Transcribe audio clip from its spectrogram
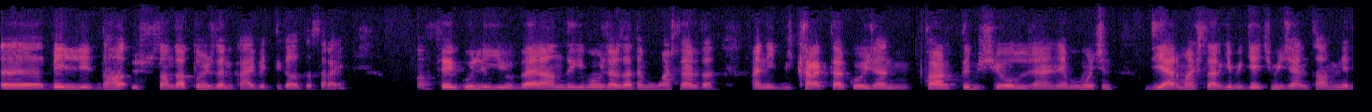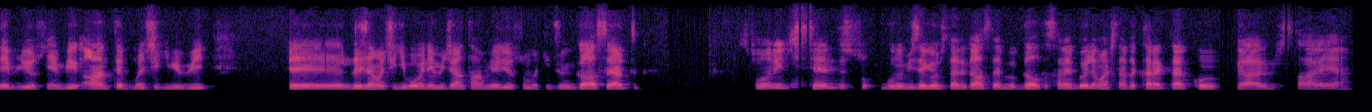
e, belli daha üst standart oyuncularını kaybetti Galatasaray. Feguli gibi, Belanda gibi oyuncular zaten bu maçlarda hani bir karakter koyacağını, farklı bir şey olacağını, yani bu maçın diğer maçlar gibi geçmeyeceğini tahmin edebiliyorsun. Yani bir Antep maçı gibi, bir e, Rize maçı gibi oynamayacağını tahmin ediyorsun maçın. Çünkü Galatasaray artık son iki senedir bunu bize gösterdi. Galatasaray, Galatasaray böyle maçlarda karakter koyuyor bir sahaya.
